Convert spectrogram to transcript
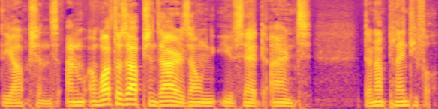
the options, and, and what those options are, as Owen you've said, aren't they're not plentiful.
